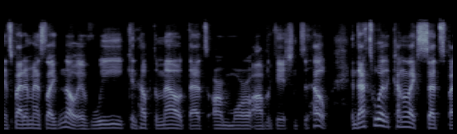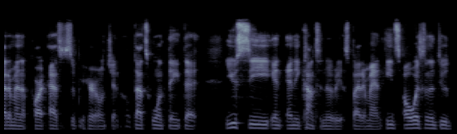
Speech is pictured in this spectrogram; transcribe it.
And Spider Man's like, no, if we can help them out, that's our moral obligation to help. And that's what kind of like sets Spider Man apart as a superhero in general. That's one thing that you see in any continuity of Spider Man. He's always going to do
